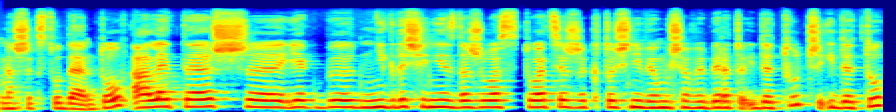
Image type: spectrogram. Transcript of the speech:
naszych studentów, ale też e, jakby nigdy się nie zdarzyła sytuacja, że ktoś, nie wiem, musiał wybierać to idę tu, czy idę tu.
